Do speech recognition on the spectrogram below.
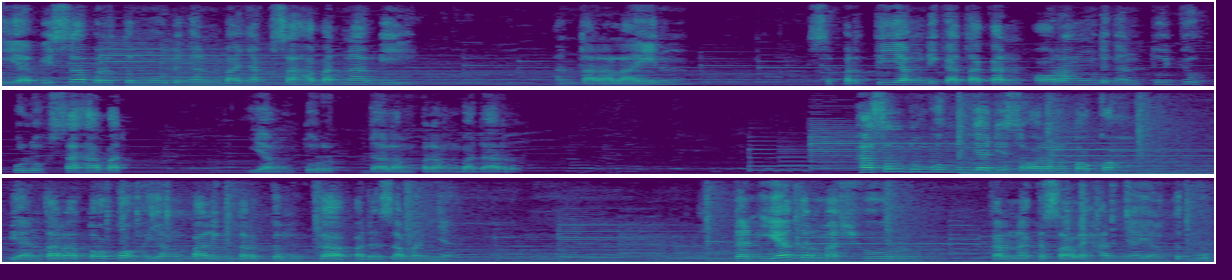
ia bisa bertemu dengan banyak sahabat Nabi antara lain seperti yang dikatakan orang dengan 70 sahabat yang turut dalam perang Badar. Hasan tumbuh menjadi seorang tokoh di antara tokoh yang paling terkemuka pada zamannya. Dan ia termasyhur karena kesalehannya yang teguh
